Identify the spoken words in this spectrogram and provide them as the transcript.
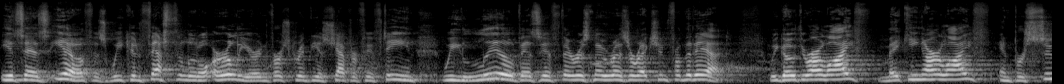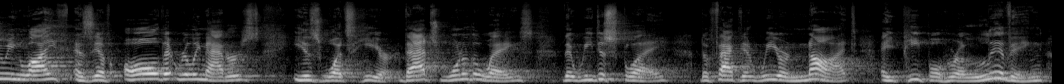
It's as if, as we confessed a little earlier in 1 Corinthians chapter 15, we live as if there is no resurrection from the dead. We go through our life, making our life and pursuing life as if all that really matters is what's here. That's one of the ways that we display the fact that we are not a people who are living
